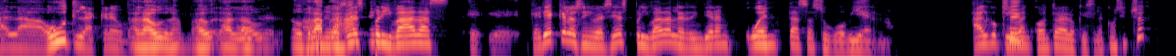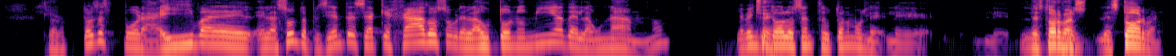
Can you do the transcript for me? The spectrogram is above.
a la UDLA, creo. A la UDLA, a, la, universidades privadas. Eh, eh, quería que las universidades privadas le rindieran cuentas a su gobierno. Algo que iba en contra de lo que dice la Constitución. Claro. Entonces, por ahí va el, asunto. El presidente se ha quejado sobre la autonomía de la UNAM, ¿no? Ya ven que todos los centros autónomos le, le, estorban. le estorban.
